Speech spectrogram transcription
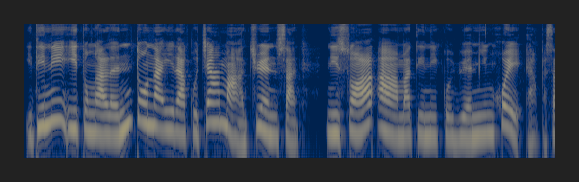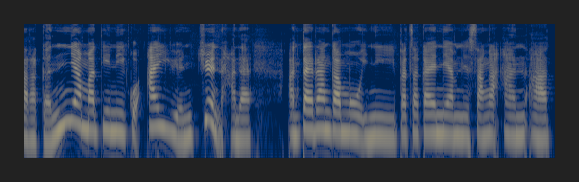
伊丁尼伊东啊人都那伊拉古加码券上，你说啊马丁尼古原民会啊巴萨拉跟呀马丁尼古哀元券哈呢？antay rang kamu ini pacakay niyam ni sangaan at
